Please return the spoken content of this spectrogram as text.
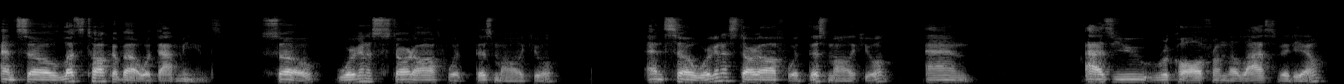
And so let's talk about what that means. So we're going to start off with this molecule. And so we're going to start off with this molecule and as you recall from the last video,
